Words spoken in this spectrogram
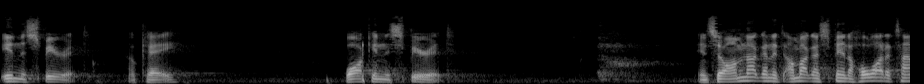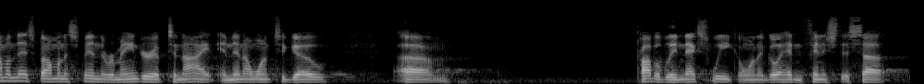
in the Spirit. Okay? Walk in the Spirit. And so I'm not going to, I'm not going to spend a whole lot of time on this, but I'm going to spend the remainder of tonight and then I want to go, um, probably next week. I want to go ahead and finish this up.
